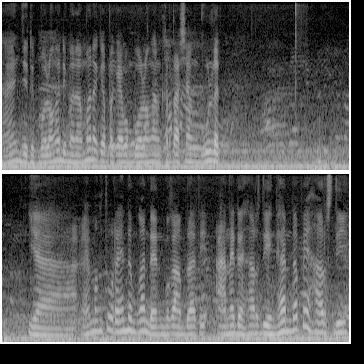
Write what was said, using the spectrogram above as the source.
Anjir bolongnya di mana mana kayak pakai pembolongan kertas yang bulat ya emang tuh random kan dan bukan berarti aneh dan harus dihindari tapi harus di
